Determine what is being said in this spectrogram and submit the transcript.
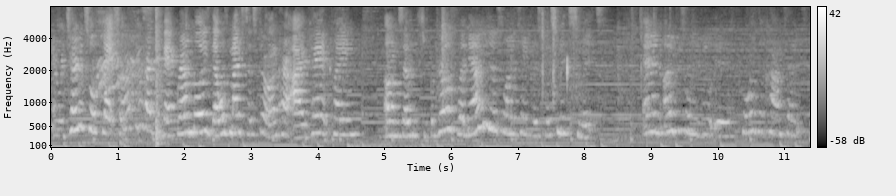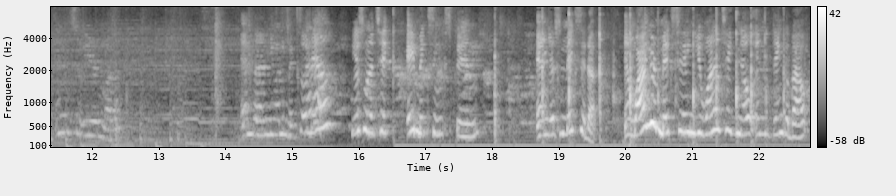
and return it to a flat surface. If you heard the background noise, that was my sister on her iPad playing um, Seven Supergirls. But now you just want to take this Swiss Miss Mix, and all you just want to do is pour the contents into your mug. And then you want to mix so now, you just want to take a mixing spoon and just mix it up. And while you're mixing, you want to take note and think about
